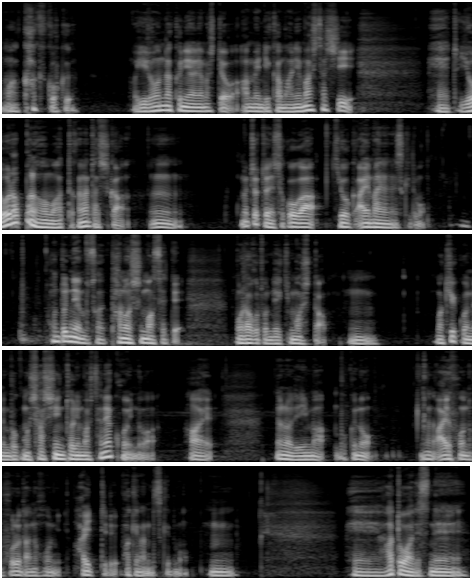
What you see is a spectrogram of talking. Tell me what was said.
う、まあ、各国、いろんな国ありましたよ。アメリカもありましたし、えっ、ー、と、ヨーロッパの方もあったかな、確か。うん。まあ、ちょっとね、そこが記憶曖昧なんですけども、本当にね、もう楽しませてもらうことできました。うん。まあ、結構ね、僕も写真撮りましたね、こういうのは。はい。なので今、僕の iPhone のフォルダの方に入ってるわけなんですけども。うん。えー、あとはですね、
